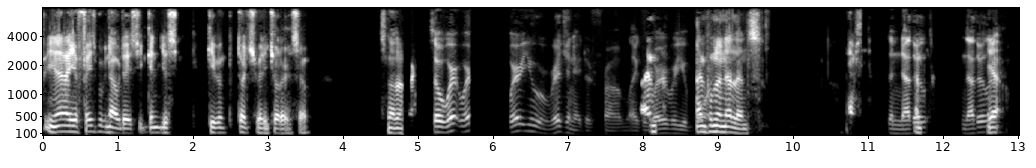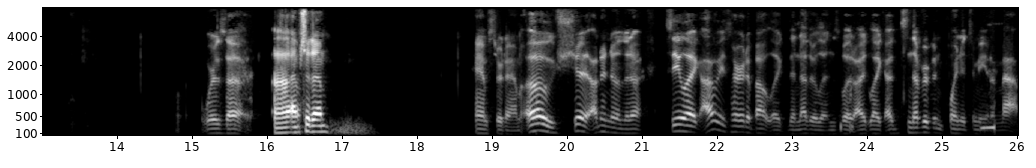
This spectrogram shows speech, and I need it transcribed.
yeah, you have Facebook nowadays. You can just keep in touch with each other, so it's not a. so? Where, where, where you originated from? Like, I'm where were you Born? I'm from the Netherlands. The Nether, Netherlands. Yeah, Where's that? Uh, Amsterdam. Amsterdam. Oh shit! I didn't know that. See, like I always heard about like the Netherlands, but I like it's never been pointed to me in a map.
